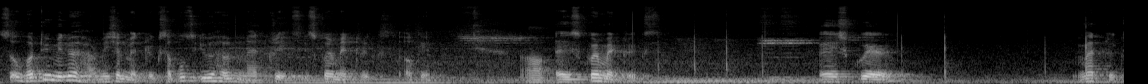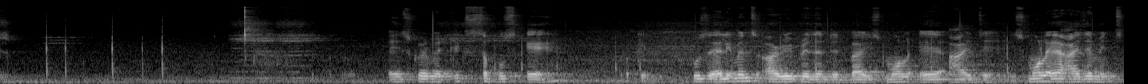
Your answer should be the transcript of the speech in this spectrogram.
So what do you mean by Hermitian matrix? Suppose you have a matrix, square matrix, okay, uh, a square matrix a square matrix. A square matrix suppose a okay whose elements are represented by small a i j. Small a i j means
